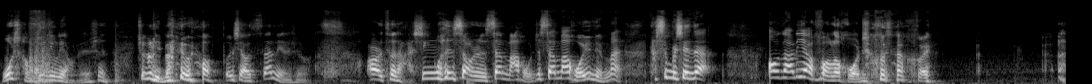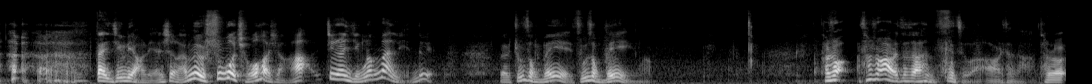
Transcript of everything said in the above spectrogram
我场最近两连胜，这个礼拜六要奔向三连胜了。阿尔特塔新官上任三把火，这三把火有点慢，他是不是现在澳大利亚放了火之后才回？但已经两连胜了，没有输过球，好像啊，竟然赢了曼联队，呃，足总杯足总杯赢了。他说他说阿尔特塔很负责，阿尔特塔他说。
